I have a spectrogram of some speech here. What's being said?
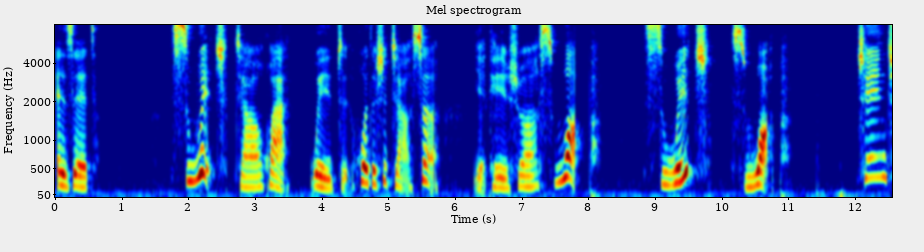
is it？Switch 交换位置或者是角色，也可以说 swap。Switch swap。Change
